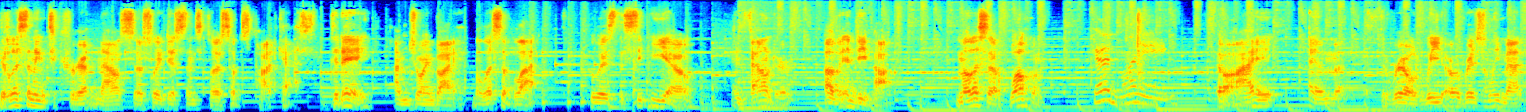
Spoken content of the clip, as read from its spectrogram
You're listening to Career Up Now Socially Distanced Close Ups podcast. Today, I'm joined by Melissa Blatt, who is the CEO and founder of IndiePop. Melissa, welcome. Good morning. So, I am thrilled. We originally met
